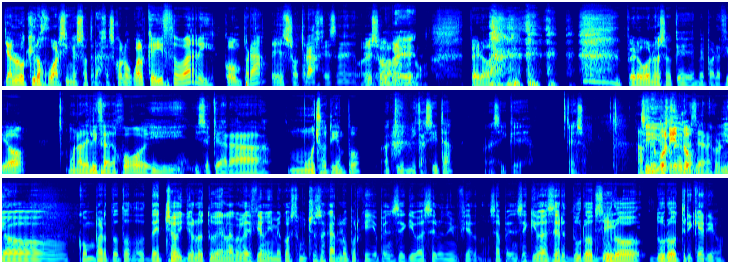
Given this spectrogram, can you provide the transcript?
Ya no lo quiero jugar sin esos trajes, con lo cual, ¿qué hizo Barry? Compra esos trajes. ¿eh? Eso Hombre. pero, pero bueno, eso que me pareció una delicia de juego y, se quedará mucho tiempo aquí en mi casita, así que eso. Sí, bonito. Yo comparto todo. De hecho, yo lo tuve en la colección y me costó mucho sacarlo porque yo pensé que iba a ser un infierno. O sea, pensé que iba a ser duro, duro, duro triquerio.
